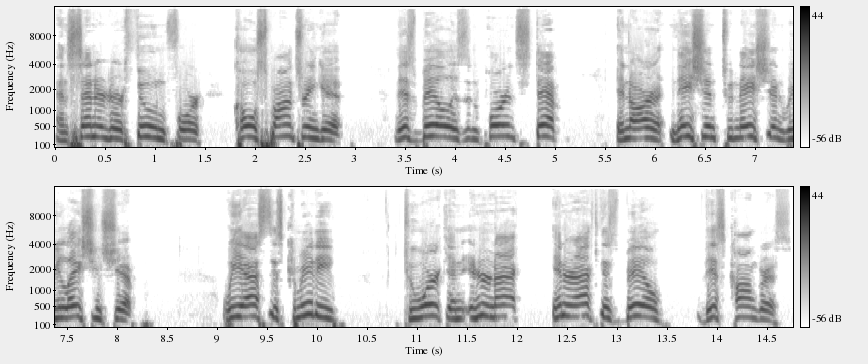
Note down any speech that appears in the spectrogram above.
and Senator Thune for co sponsoring it. This bill is an important step in our nation to nation relationship. We ask this committee to work and interact, interact this bill this Congress.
